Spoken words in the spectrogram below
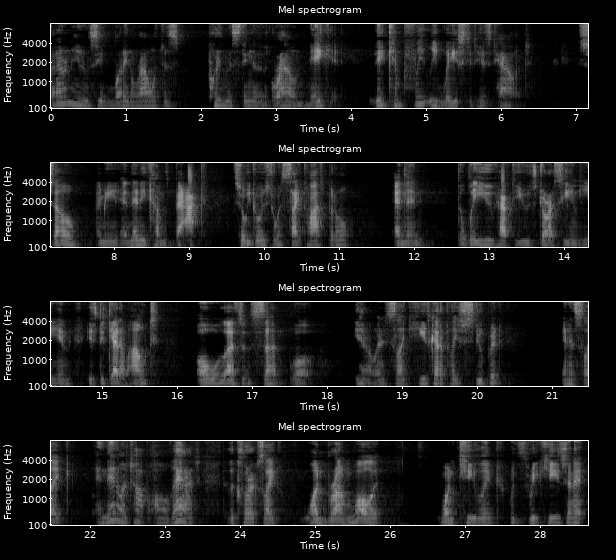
But I don't to see him running around with this, putting this thing in the ground naked they completely wasted his talent. So, I mean, and then he comes back. So he goes to a psych hospital, and then the way you have to use Darcy and Ian is to get him out. Oh, well, that's son. Well, you know, and it's like he's got to play stupid. And it's like, and then on top of all that, the clerk's like, one brown wallet, one key link with three keys in it,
